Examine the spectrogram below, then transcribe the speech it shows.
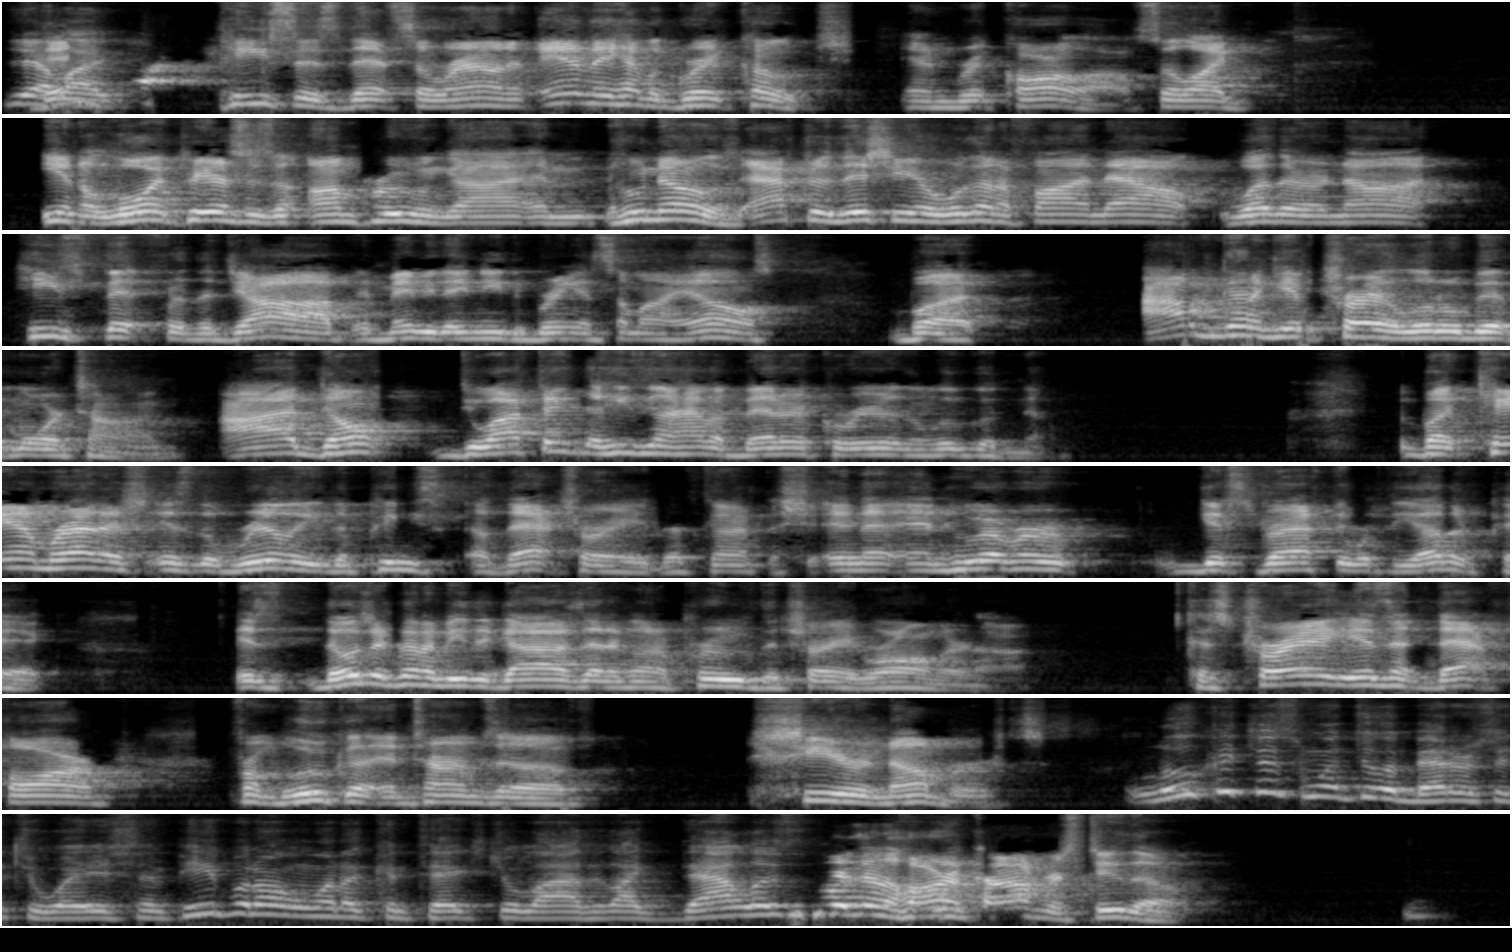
Yeah, they like pieces that surround him, and they have a great coach in Rick Carlisle. So, like, you know, Lloyd Pierce is an unproven guy, and who knows? After this year, we're going to find out whether or not he's fit for the job, and maybe they need to bring in somebody else. But I'm going to give Trae a little bit more time. I don't. Do I think that he's going to have a better career than Luka? No. But Cam Reddish is the really the piece of that trade that's going to have to, sh- and, and whoever gets drafted with the other pick is those are going to be the guys that are going to prove the trade wrong or not. Because Trae isn't that far from Luka in terms of sheer numbers. Luka just went to a better situation. People don't want to contextualize it like Dallas. He was in a hard conference too, though.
